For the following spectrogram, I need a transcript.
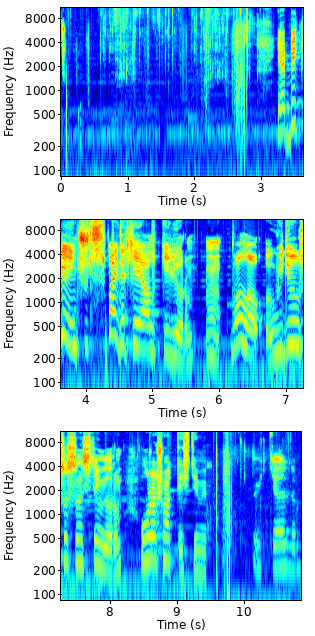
çıktı. Ya bekleyin şu Spider Key'i alıp geliyorum. Hmm, Valla video usasını istemiyorum. Uğraşmak da istemiyorum. Evet geldim.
